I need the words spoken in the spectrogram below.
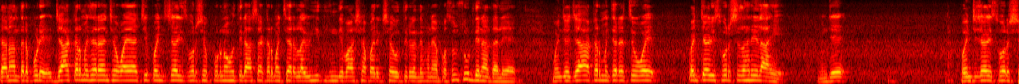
त्यानंतर पुढे ज्या कर्मचाऱ्यांच्या वयाची पंचेचाळीस वर्ष पूर्ण होतील अशा कर्मचाऱ्याला विहित हिंदी भाषा परीक्षा उत्तीर्ण होण्यापासून सूट देण्यात आली आहे. म्हणजे ज्या कर्मचाऱ्याचे वय पंचेचाळीस वर्ष झालेलं आहे म्हणजे पंचेचाळीस वर्ष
